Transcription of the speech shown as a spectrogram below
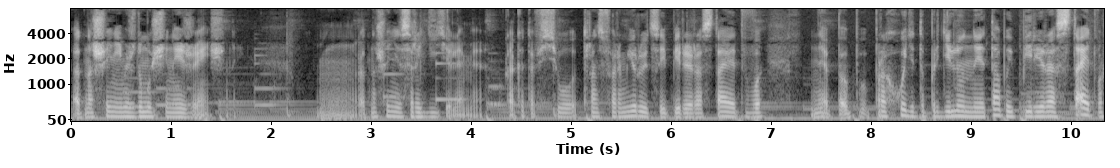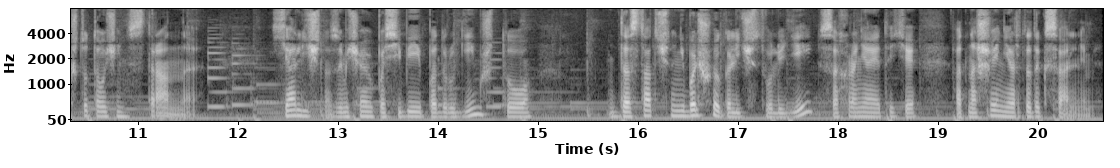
отношения между мужчиной и женщиной, отношения с родителями, как это все трансформируется и перерастает в... Проходит определенные этапы и перерастает во что-то очень странное. Я лично замечаю по себе и по другим, что достаточно небольшое количество людей сохраняет эти отношения ортодоксальными –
